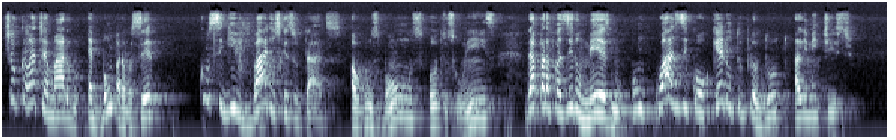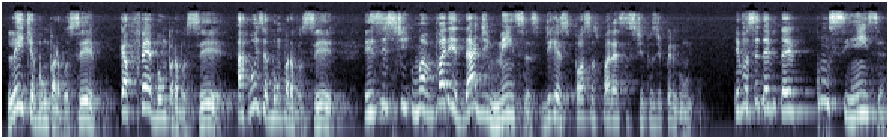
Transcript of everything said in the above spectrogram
Chocolate amargo é bom para você? Consegui vários resultados, alguns bons, outros ruins, Dá para fazer o mesmo com quase qualquer outro produto alimentício. Leite é bom para você, café é bom para você, arroz é bom para você. Existe uma variedade imensa de respostas para esses tipos de perguntas. E você deve ter consciência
